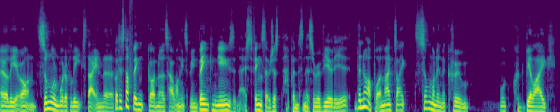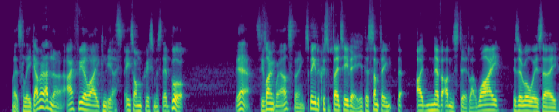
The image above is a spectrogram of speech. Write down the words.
earlier on. Someone would have leaked that in the But there's nothing God knows how long it's been. big news in there. It's things that have just happened, isn't it? It's a review of the year. They're not, but imagine like someone in the crew would, could be like, "Let's leak." I mean, I don't know. I feel like it's it's on Christmas Day, but yeah, see So- everyone else thinks. Speaking of Christmas Day TV, there's something that I never understood. Like, why is there always a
